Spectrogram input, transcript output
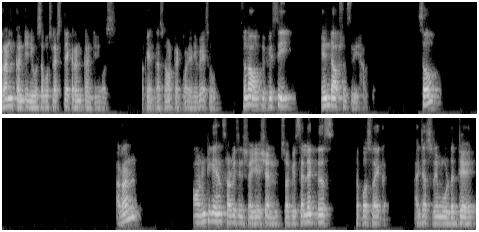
run continuous. Suppose let's take run continuous. Okay, that's not required anyway. So, so now if you see end options we have. So run on integration service initialization. So if you select this, suppose like I just remove the day.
